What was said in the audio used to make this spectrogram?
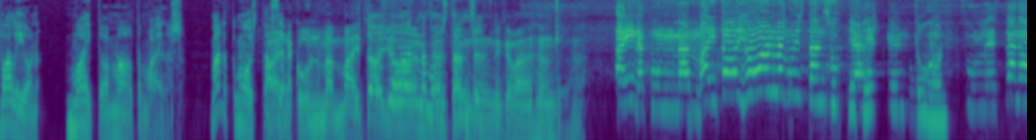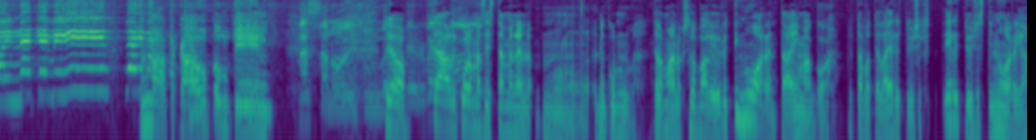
Valion maitoa maalta mainos. Mahdatko muistaa Aina se? kun mä maitoa juon, mä muistan sut. Aina kun mä maitoa juon, mä muistan sut ja hetken tuon. Sulle sanoin näkemiin, maalta kaupunkiin. Mä sanoin sulle Joo, tämä oli kuulemma siis tämmöinen, mm, niin kuin tällä mainoksella Valio yritti nuorentaa imagoa ja tavoitella erityisesti, erityisesti nuoria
